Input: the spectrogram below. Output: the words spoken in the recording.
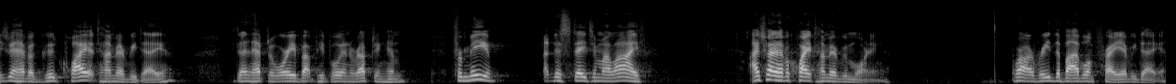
He's going to have a good quiet time every day. He doesn't have to worry about people interrupting him. For me, at this stage in my life, I try to have a quiet time every morning where I read the Bible and pray every day.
